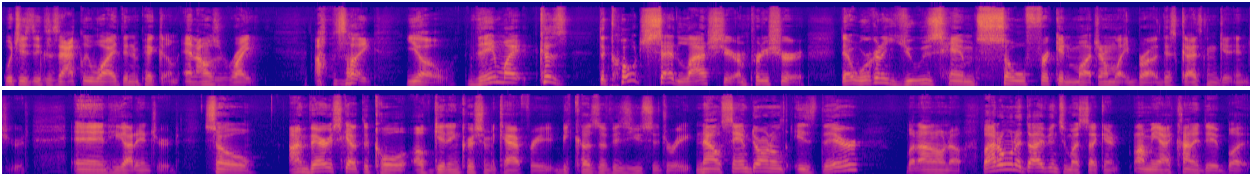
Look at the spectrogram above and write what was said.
which is exactly why I didn't pick him. And I was right. I was like, yo, they might, because the coach said last year, I'm pretty sure, that we're to use him so freaking much. And I'm like, bro, this guy's to get injured. And he got injured. So I'm very skeptical of getting Christian McCaffrey because of his usage rate. Now, Sam Darnold is there but I don't know. But I don't want to dive into my second. I mean, I kind of did, but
